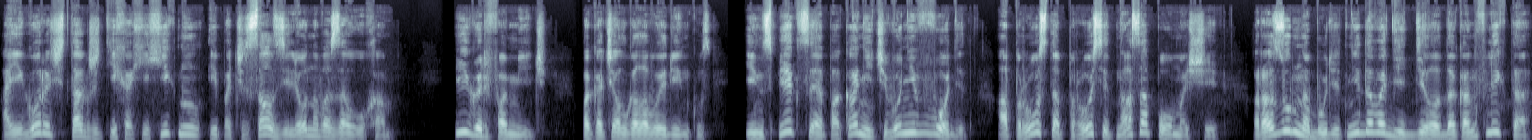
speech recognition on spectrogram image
а Егорыч также тихо хихикнул и почесал зеленого за ухом. «Игорь Фомич», — покачал головой Ринкус, — «инспекция пока ничего не вводит, а просто просит нас о помощи. Разумно будет не доводить дело до конфликта,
